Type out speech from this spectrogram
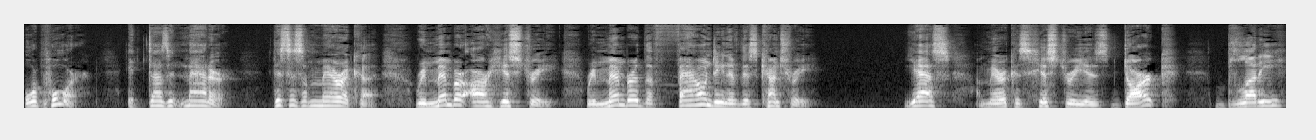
or poor. It doesn't matter. This is America. Remember our history. Remember the founding of this country. Yes, America's history is dark, bloody,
